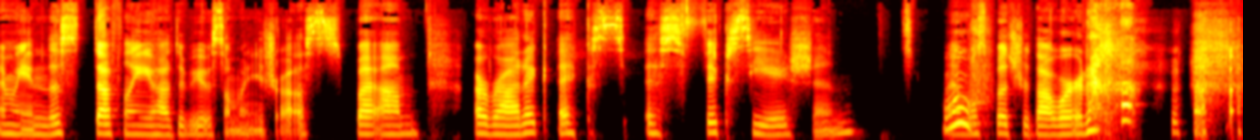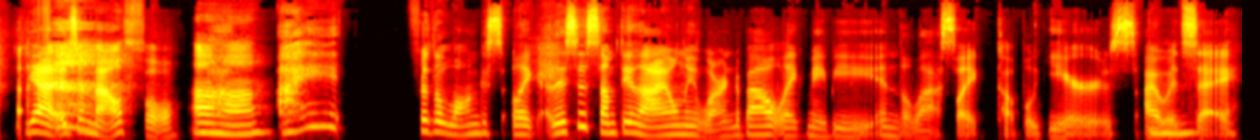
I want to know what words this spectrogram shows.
I mean, this definitely you have to be with someone you trust. But um erotic ex- asphyxiation. I almost butchered that word. yeah, it's a mouthful. uh-huh. I, for the longest, like, this is something that I only learned about, like, maybe in the last, like, couple years, I would Mhm. say.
